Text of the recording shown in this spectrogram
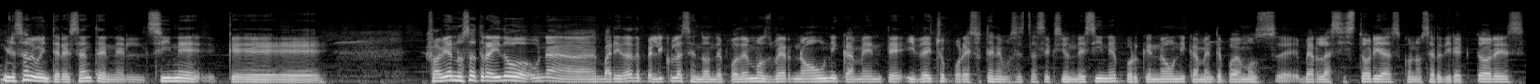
Es algo interesante en el cine que Fabián nos ha traído una variedad de películas en donde podemos ver no únicamente, y de hecho por eso tenemos esta sección de cine, porque no únicamente podemos eh, ver las historias, conocer directores,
